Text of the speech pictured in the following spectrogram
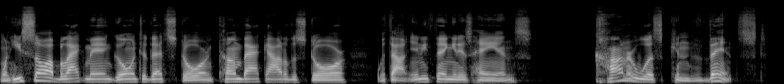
When he saw a black man go into that store and come back out of the store without anything in his hands, Connor was convinced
